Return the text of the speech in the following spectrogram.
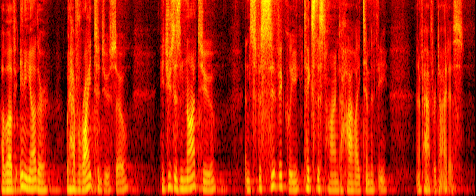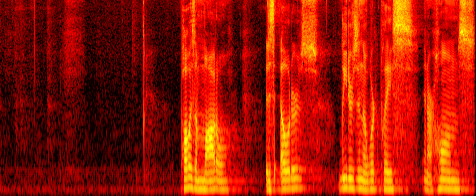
above any other, would have right to do so. He chooses not to, and specifically takes this time to highlight Timothy and Epaphroditus. Paul is a model that his elders, leaders in the workplace, in our homes,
